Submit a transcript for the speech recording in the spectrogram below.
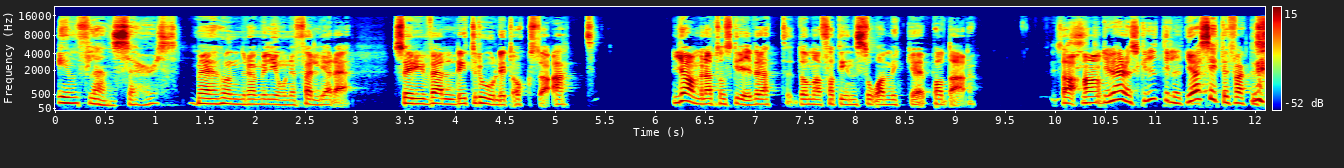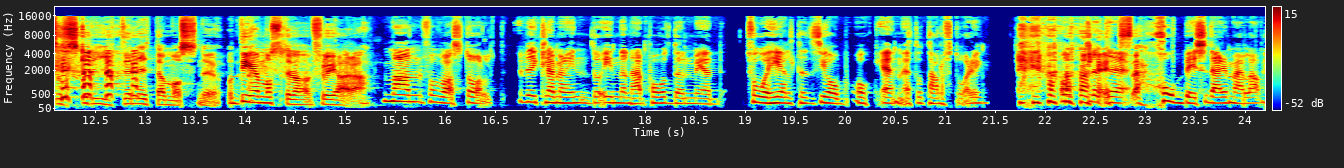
influencers med hundra miljoner följare så är det ju väldigt roligt också att, ja, men att de skriver att de har fått in så mycket poddar. Så, Sitter ja. du här och skryter lite? Jag sitter faktiskt och skryter lite om oss nu och det måste man att göra. Man får vara stolt. Vi klämmer in, då in den här podden med två heltidsjobb och en ett och ett halvt-åring. Och lite hobbys däremellan.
